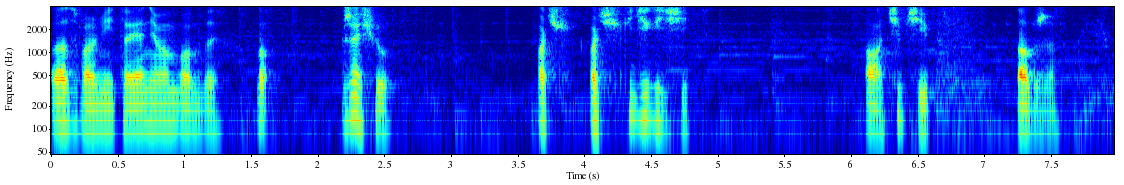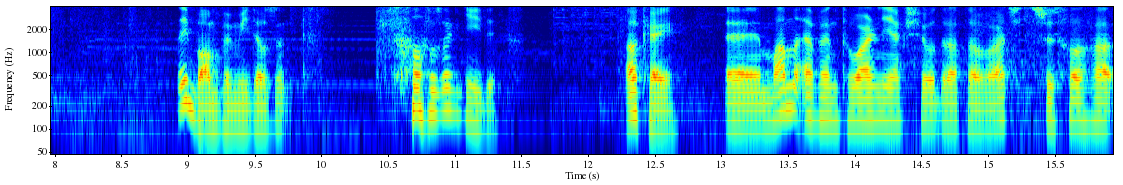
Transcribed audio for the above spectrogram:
Rozwal mi to, ja nie mam bomby. No, Grzesiu. Chodź, chodź, kici kici. O, cip cip. Dobrze. No i bomby mi dał. Co za gnidy. Okej. E, Mam ewentualnie jak się odratować. Trzy slocha...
